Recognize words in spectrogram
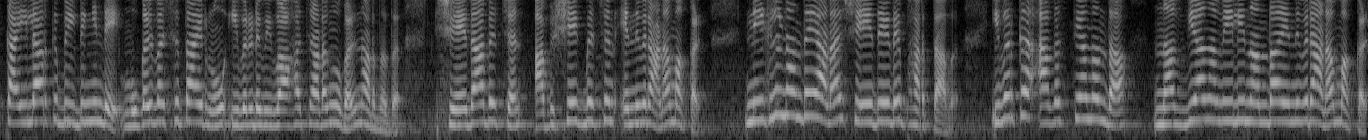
സ്കൈലാർക്ക് ബിൽഡിംഗിന്റെ മുകൾ വശത്തായിരുന്നു ഇവരുടെ വിവാഹ ചടങ്ങുകൾ നടന്നത്. ശ്വേതാ ബച്ചൻ അഭിഷേക് ബച്ചൻ എന്നിവരാണ് മക്കൾ. നിഖിൽ നന്ദയാണ് ശ്വേതയുടെ ഭർത്താവ്. ഇവർക്ക് അഗസ്ത്യ നന്ദ നവ്യ നവേലി നന്ദ എന്നിവരാണ് മക്കൾ.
